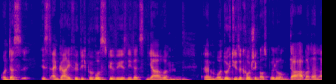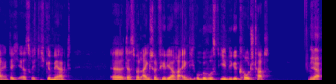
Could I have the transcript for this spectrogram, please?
Und das ist einem gar nicht wirklich bewusst gewesen die letzten Jahre. Mhm. Ähm, und durch diese Coaching-Ausbildung, da hat man dann eigentlich erst richtig gemerkt, äh, dass man eigentlich schon viele Jahre eigentlich unbewusst irgendwie gecoacht hat. Ja.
